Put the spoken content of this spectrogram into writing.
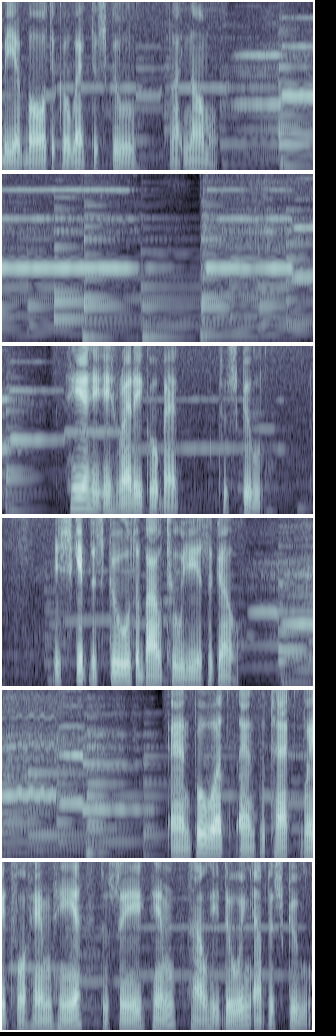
be able to go back to school like normal. Here he is ready to go back to school. He skipped the schools about two years ago. and Pou Vot and Pou Tak wait for him here to see him how he doing after school.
